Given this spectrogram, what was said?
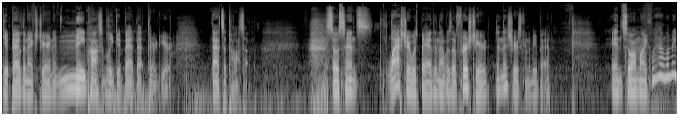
get bad the next year, and it may possibly get bad that third year. That's a toss up. So since last year was bad and that was the first year, then this year is gonna be bad. And so I'm like, well, let me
